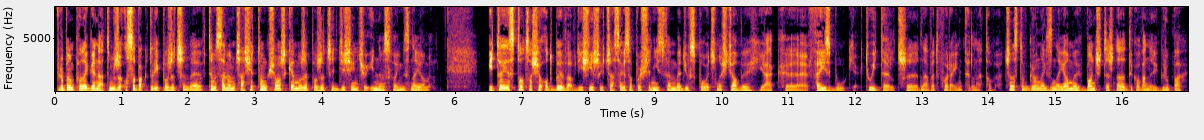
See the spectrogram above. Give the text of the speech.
Problem polega na tym, że osoba, której pożyczymy, w tym samym czasie tą książkę może pożyczyć dziesięciu innym swoim znajomym. I to jest to, co się odbywa w dzisiejszych czasach za pośrednictwem mediów społecznościowych, jak e, Facebook, jak Twitter, czy nawet fora internetowe. Często w gronach znajomych, bądź też na dedykowanych grupach,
